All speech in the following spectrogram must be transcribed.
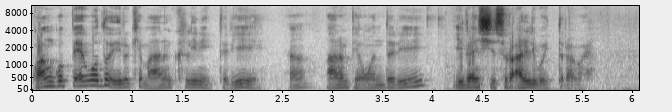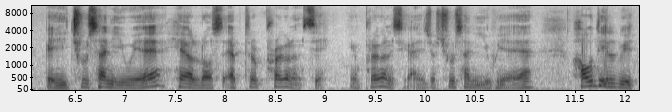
광고 빼고도 이렇게 많은 클리닉들이 어, 많은 병원들이 이런 시술을 알리고 있더라고요. 그러니까 이 출산 이후에 hair loss after pregnancy. 이건 pregnancy가 아니죠. 출산 이후에 how deal with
